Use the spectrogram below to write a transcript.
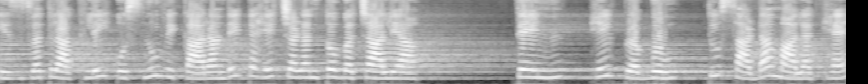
ਇੱਜ਼ਤ ਰੱਖ ਲਈ ਉਸ ਨੂੰ ਵਿਕਾਰਾਂ ਦੇ ਟਹੇ ਚੜਨ ਤੋਂ ਬਚਾ ਲਿਆ। ਤਿੰਨ हे ਪ੍ਰਭੂ, ਤੂੰ ਸਾਡਾ ਮਾਲਕ ਹੈ,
